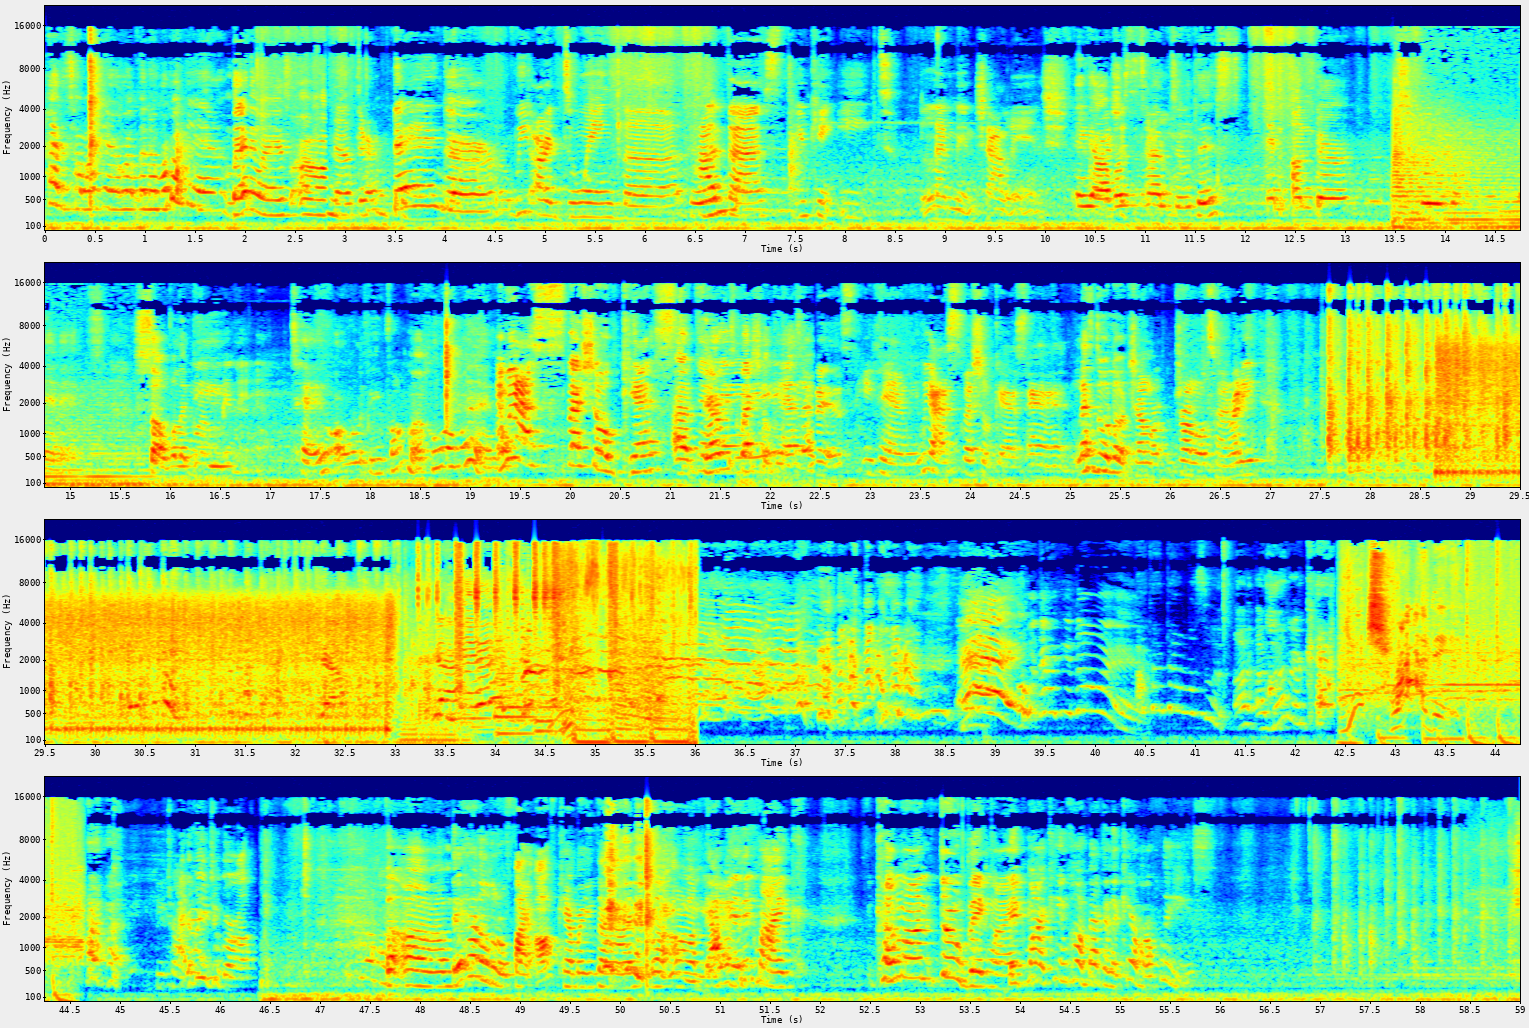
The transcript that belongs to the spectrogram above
Had to tie my hair up in a rubber band. But anyways, um, another banger. We are doing the how fast you can eat lemon challenge. And y'all, we're gonna do this in under two minutes. So, will it be. Tay or will it be Roma? Who will win? And we got a special guest. A very special guest. This, you feel me? We got a special guest, and let's do a little drum drum roll time. Ready? Yeah. Yeah. hey! Um, they had a little fight off camera, you guys. But um, that was Big Mike. Come on through, Big Mike. Big Mike, can you come back in the camera, please?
